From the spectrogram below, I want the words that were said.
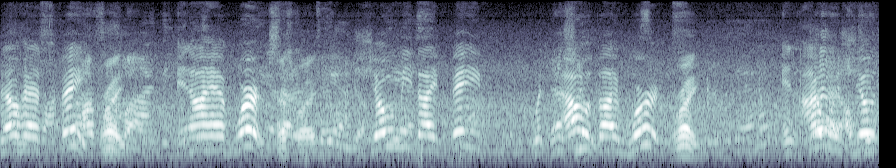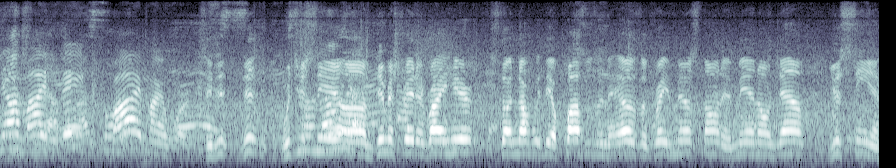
Thou hast faith, Right. and I have works. That's right. Show me thy faith without thy works, Right. And I will show thee my faith by my works. See, this, this, what you're seeing um, demonstrated right here, starting off with the apostles and the elders of Great Millstone and men on down, you're seeing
